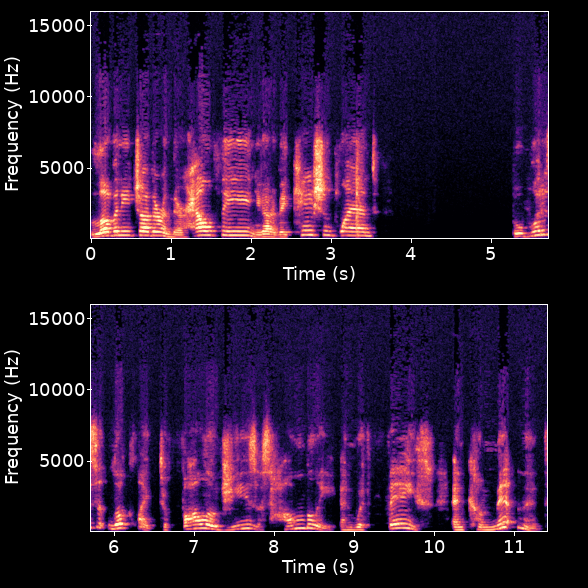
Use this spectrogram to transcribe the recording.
loving each other and they're healthy and you got a vacation planned. But what does it look like to follow Jesus humbly and with faith and commitment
